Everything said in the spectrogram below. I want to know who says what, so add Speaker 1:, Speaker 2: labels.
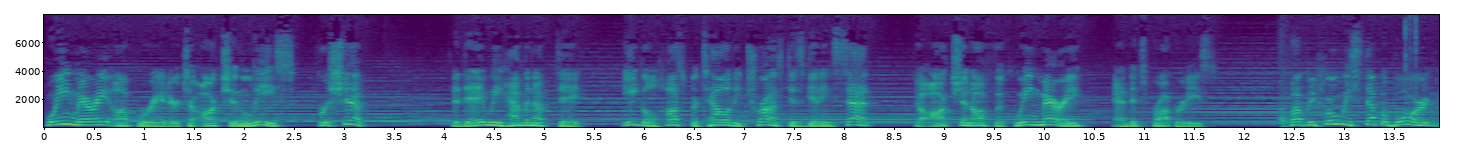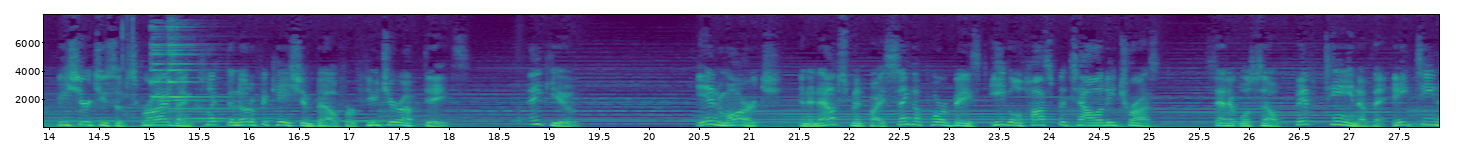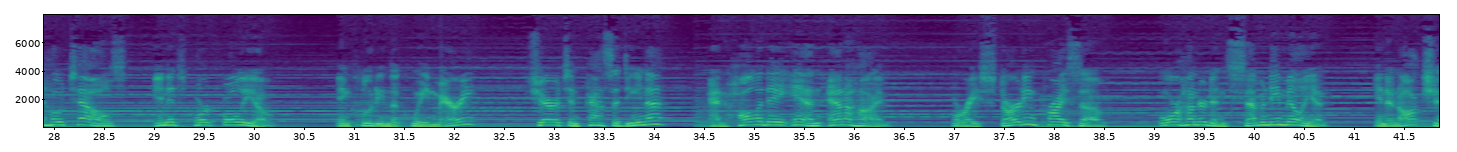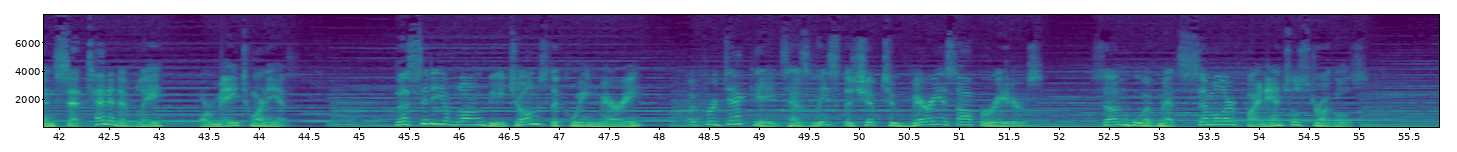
Speaker 1: Queen Mary operator to auction lease for ship. Today we have an update. Eagle Hospitality Trust is getting set to auction off the Queen Mary and its properties. But before we step aboard, be sure to subscribe and click the notification bell for future updates. Thank you. In March, an announcement by Singapore based Eagle Hospitality Trust said it will sell 15 of the 18 hotels in its portfolio, including the Queen Mary, Sheraton Pasadena, and Holiday Inn Anaheim, for a starting price of 470 million in an auction set tentatively for May 20th. The city of Long Beach owns the Queen Mary, but for decades has leased the ship to various operators, some who have met similar financial struggles.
